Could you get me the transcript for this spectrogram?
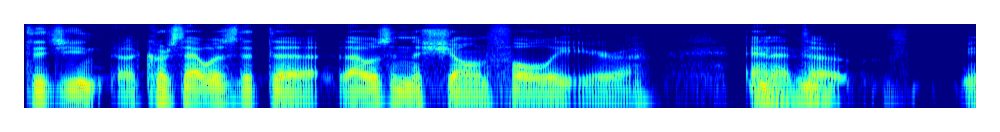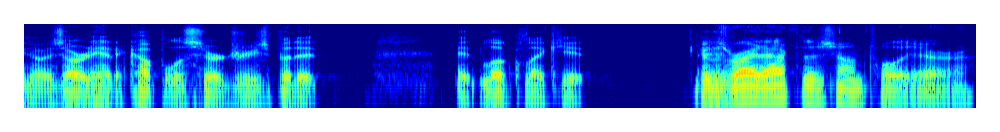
Did you? Of course, that was at the that was in the Sean Foley era, and at the, Mm-hmm. you know, he's already had a couple of surgeries, but it it looked like it. It was right after the Sean Foley era.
